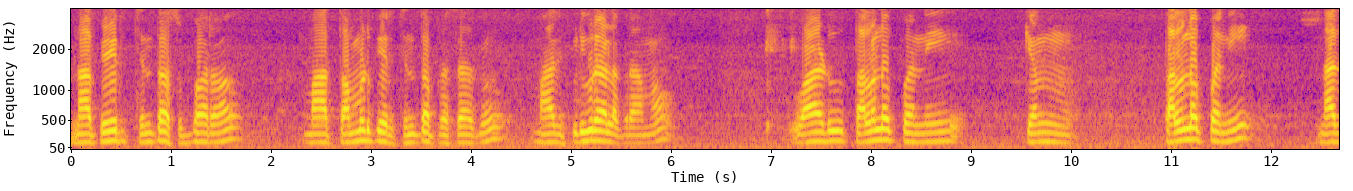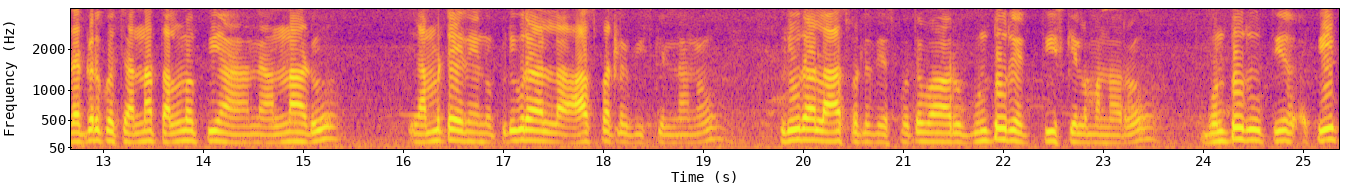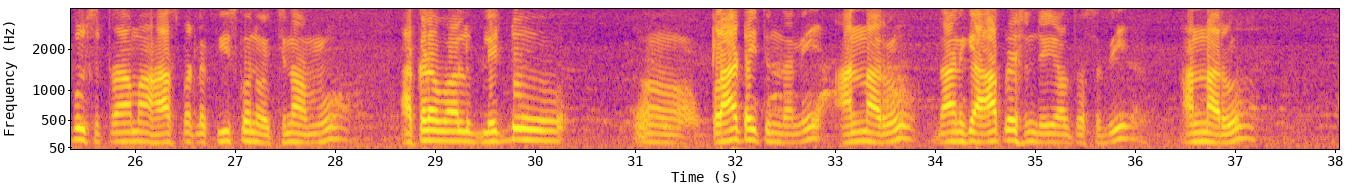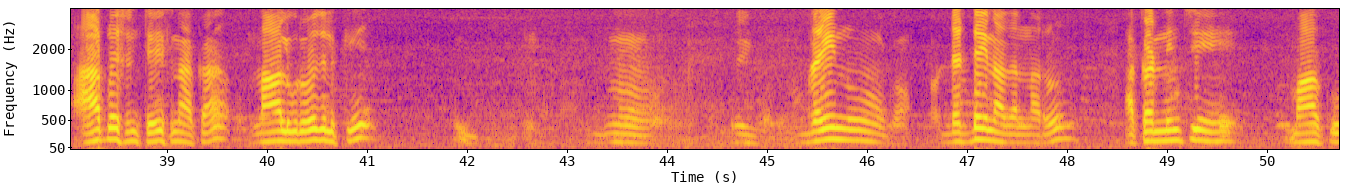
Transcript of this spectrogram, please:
నా పేరు చింతా సుబ్బారావు. మా తమ్ముడి పేరు చింతా ప్రసాద్. మాది పిడుగురాళ్ళ గ్రామం. వాడు తలనొప్పి అని కింద తలనొప్పి అని నా దగ్గరకు వచ్చి అన్న తలనొప్పి అని అన్నాడు. ఎమ్మటే నేను పిడుగురాళ్ళ హాస్పిటల్కి తీసుకెళ్ళినాను. పిడుగురాళ్ళ హాస్పిటల్ తీసుకుపోతే వారు గుంటూరు తీసుకెళ్ళమన్నారు. గుంటూరు తీ పీపుల్స్ ట్రామా హాస్పిటల్కి తీసుకొని వచ్చినాము. అక్కడ వాళ్ళు బ్లడ్ క్లాట్ అవుతుందని అన్నారు. దానికి ఆపరేషన్ చేయాల్సి వస్తుంది అన్నారు. ఆపరేషన్ చేసినాక నాలుగు రోజులకి బ్రెయిన్ డెడ్ అయినది అన్నారు అక్కడి నుంచి మాకు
